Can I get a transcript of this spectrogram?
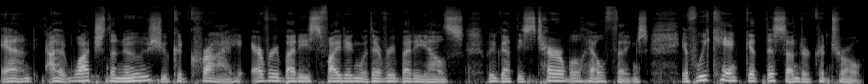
And I watch the news. You could cry. Everybody's fighting with everybody else else. We've got these terrible health things. If we can't get this under control,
